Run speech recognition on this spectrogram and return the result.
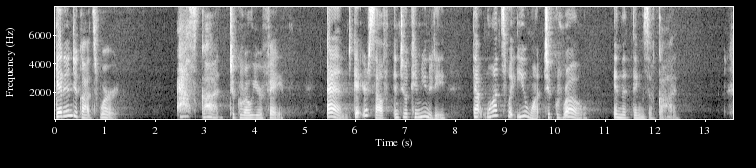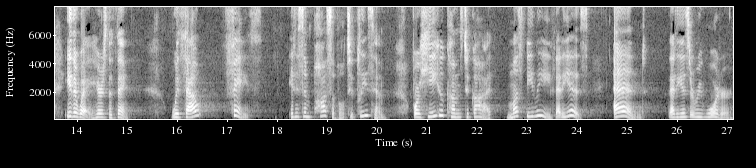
Get into God's Word. Ask God to grow your faith. And get yourself into a community that wants what you want to grow in the things of God. Either way, here's the thing without faith, it is impossible to please Him. For he who comes to God must believe that He is, and that He is a rewarder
